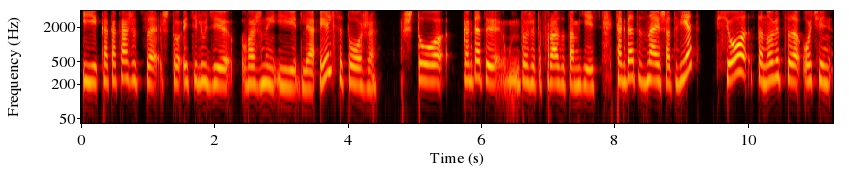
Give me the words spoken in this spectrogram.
и как окажется, что эти люди важны и для Эльсы тоже, что когда ты, тоже эта фраза там есть, когда ты знаешь ответ, все становится очень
